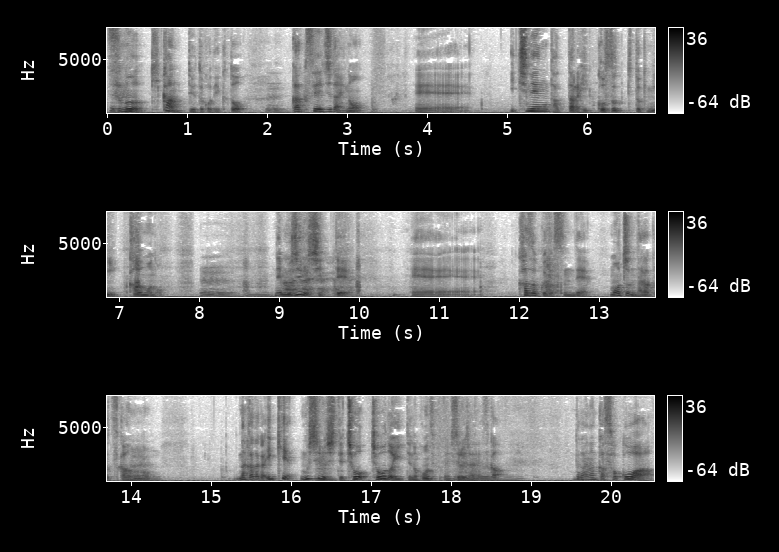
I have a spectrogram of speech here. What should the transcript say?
住む期間っていうところでいくとうん。うん学生時代の、えー、1年経ったら引っ越すって時に買うもの。うん。であ無印ってはいはい。えー家族で住んでもうちょっと長く使うもの、うん。なんかだから IKEA 無印ってちょ,、ちょうどいいっていうのをコンセプトにしてるじゃないですか、だからなんかそこは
